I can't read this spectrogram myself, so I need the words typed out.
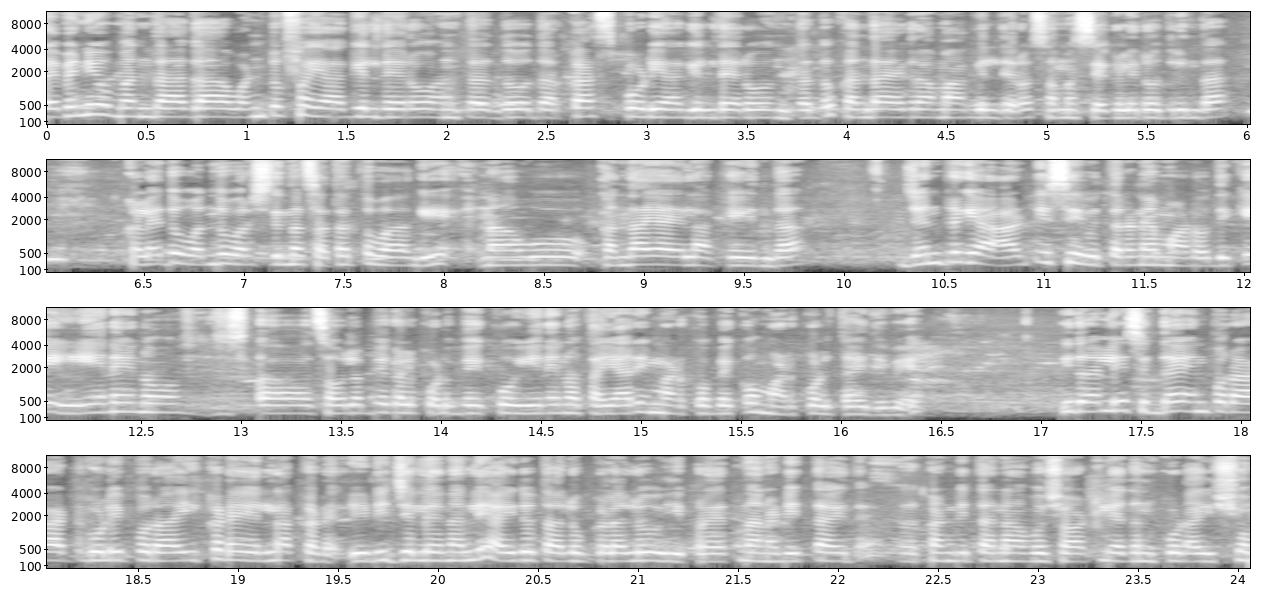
ರೆವೆನ್ಯೂ ಬಂದಾಗ ಒನ್ ಟು ಫೈ ಆಗಿಲ್ಲದೆ ಇರೋ ಅಂಥದ್ದು ದರ್ಖಾಸ್ತು ಪೋಡಿ ಆಗಿಲ್ಲದೆ ಇರೋ ಅಂಥದ್ದು ಕಂದಾಯ ಗ್ರಾಮ ಆಗಿಲ್ಲದೆ ಇರೋ ಸಮಸ್ಯೆಗಳಿರೋದ್ರಿಂದ ಕಳೆದ ಒಂದು ವರ್ಷದಿಂದ ಸತತವಾಗಿ ನಾವು ಕಂದಾಯ ಇಲಾಖೆಯಿಂದ ಜನರಿಗೆ ಆರ್ ಟಿ ಸಿ ವಿತರಣೆ ಮಾಡೋದಕ್ಕೆ ಏನೇನು ಸೌಲಭ್ಯಗಳು ಕೊಡಬೇಕು, ಏನೇನೋ ತಯಾರಿ ಮಾಡ್ಕೋಬೇಕು ಮಾಡ್ಕೊಳ್ತಾ ಇದ್ದೀವಿ. ಇದರಲ್ಲಿ ಸಿದ್ದಯ್ಯನಪುರ ಅಟ್ಗುಳಿಪುರ ಈ ಕಡೆ ಎಲ್ಲ ಕಡೆ, ಇಡೀ ಜಿಲ್ಲೆನಲ್ಲಿ ಐದು ತಾಲೂಕುಗಳಲ್ಲೂ ಈ ಪ್ರಯತ್ನ ನಡೀತಾ ಇದೆ. ಖಂಡಿತ ನಾವು ಶಾರ್ಟ್ಲಿ ಅದನ್ನು ಕೂಡ ಇಶ್ಯೂ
